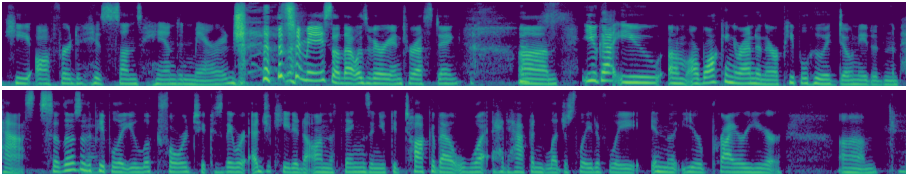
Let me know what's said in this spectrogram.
he offered his son's hand in marriage to me, so that was very interesting. Um, you got you um, are walking around, and there are people who had donated in the past. So those are yeah. the people that you looked forward to because they were educated on the things, and you could talk about what had happened legislatively in the year prior year. Um, mm.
